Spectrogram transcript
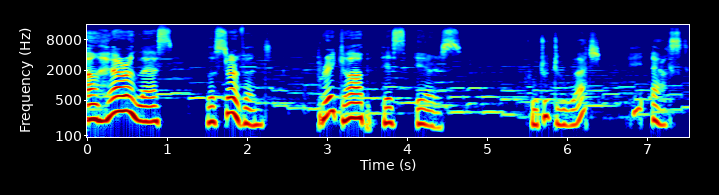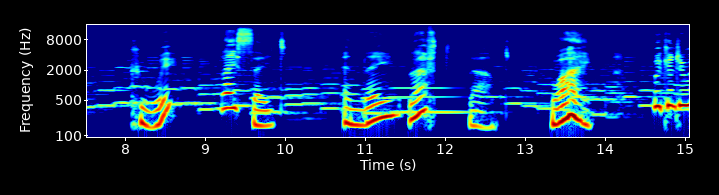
Hearing this, the servant pricked up his ears. Could you do that? he asked. Could we? They said, and they laughed loud. Why? We can do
